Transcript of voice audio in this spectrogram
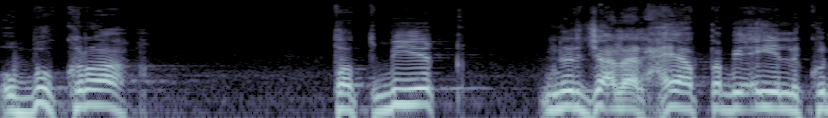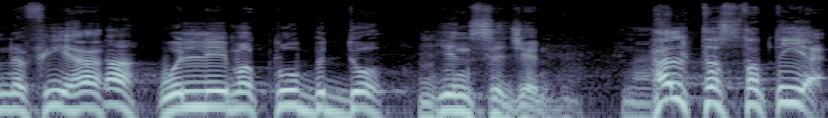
وبكرة تطبيق نرجع للحياة الطبيعية اللي كنا فيها آه. واللي مطلوب بده ينسجن. هل تستطيع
